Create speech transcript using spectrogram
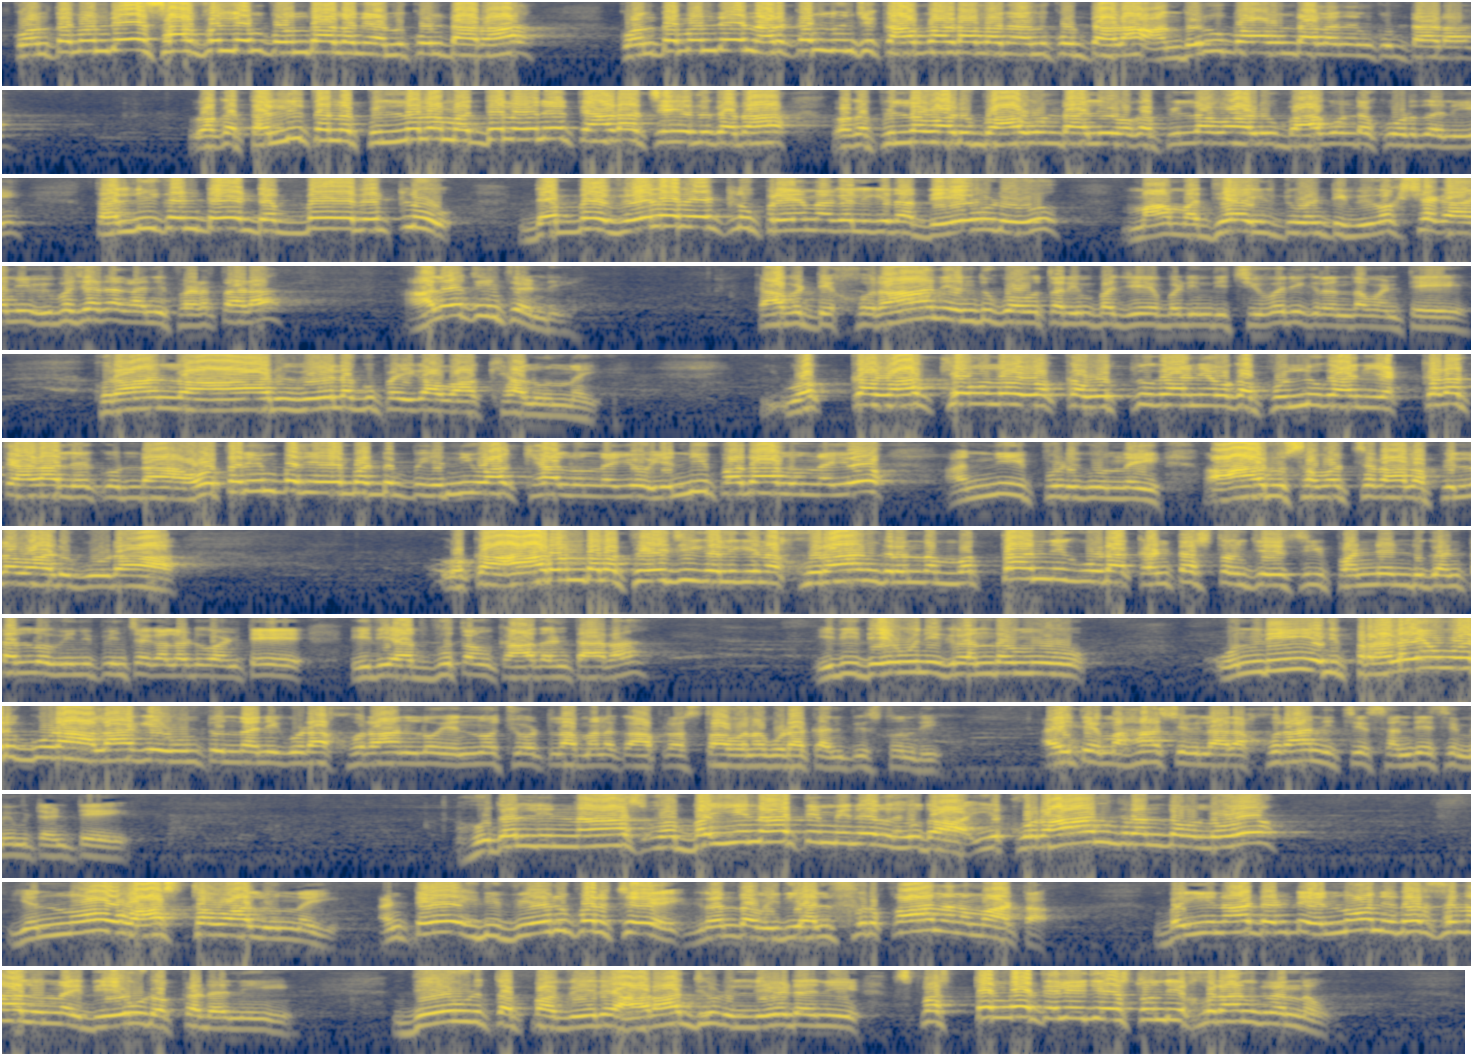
కొంతమందే సాఫల్యం పొందాలని అనుకుంటారా? కొంతమందే నరకం నుంచి కాపాడాలని అనుకుంటాడా? అందరూ బాగుండాలని అనుకుంటాడా? ఒక తల్లి తన పిల్లల మధ్యలోనే తేడా చేయదు కదా. ఒక పిల్లవాడు బాగుండాలి ఒక పిల్లవాడు బాగుండకూడదని. తల్లి కంటే డెబ్బై రెట్లు డెబ్బై వేల రెట్లు ప్రేమ కలిగిన దేవుడు మా మధ్య ఇటువంటి వివక్ష కానీ విభజన కానీ పెడతాడా? ఆలోచించండి. కాబట్టి ఖురాన్ ఎందుకు అవతరింపజేయబడింది చివరి గ్రంథం అంటే ఖురాన్లో ఆరు వేలకు పైగా వాక్యాలు ఉన్నాయి. ఒక్క వాక్యంలో ఒక్క ఒత్తు కానీ ఒక పుల్లు కానీ ఎక్కడ తేడా లేకుండా అవతరింపజేయబడ్డ ఎన్ని వాక్యాలు ఉన్నాయో ఎన్ని పదాలు ఉన్నాయో అన్నీ ఇప్పుడు ఉన్నాయి. ఆరు సంవత్సరాల పిల్లవాడు కూడా ఒక ఆరు వందల పేజీ కలిగిన ఖురాన్ గ్రంథం మొత్తాన్ని కూడా కంఠస్థం చేసి పన్నెండు గంటల్లో వినిపించగలడు అంటే ఇది అద్భుతం కాదంటారా? ఇది దేవుని గ్రంథము ఉంది ఇది ప్రళయం వరకు కూడా అలాగే ఉంటుందని కూడా ఖురాన్లో ఎన్నో చోట్ల మనకు ఆ ప్రస్తావన కూడా కనిపిస్తుంది. అయితే మహాశివులారా ఖురాన్ ఇచ్చే సందేశం ఏమిటంటే హుదల్లిన్నాస్ వబయ్యినాతి మినల్ హుదా. ఈ ఖురాన్ గ్రంథంలో ఎన్నో వాస్తవాలు ఉన్నాయి. అంటే ఇది వేరుపరిచే గ్రంథం ఇది అల్ ఫుర్ఖాన్ అన్నమాట. బయ్యినాట్ అంటే ఎన్నో నిదర్శనాలు ఉన్నాయి దేవుడు ఒక్కడని. దేవుడు తప్ప వేరే ఆరాధ్యుడు లేడని స్పష్టంగా తెలియజేస్తుంది ఈ ఖురాన్ గ్రంథం.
